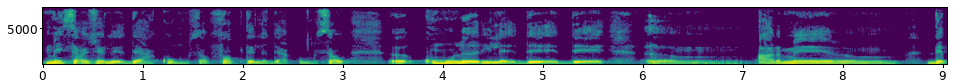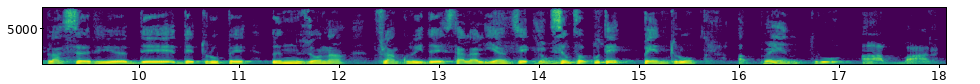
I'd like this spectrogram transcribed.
mesajele de acum sau faptele de acum sau uh, cumulările de, de uh, arme, uh, deplasări de, de trupe în zona flancului de est al alianței Domnul sunt făcute pentru pentru a marca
